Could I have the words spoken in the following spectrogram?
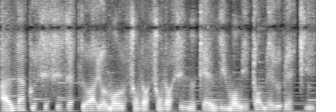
安楽死施設はよもうそろそろ死ぬ権利も認めるべき。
